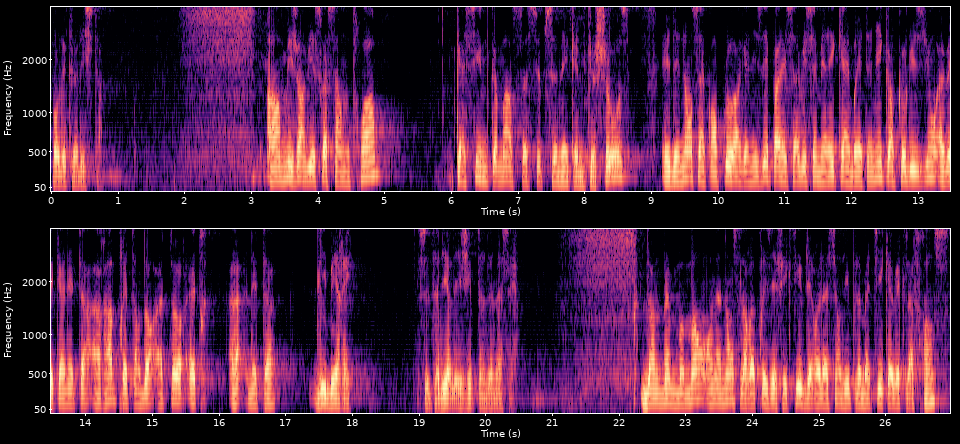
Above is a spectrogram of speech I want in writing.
pour le Kurdistan. En mi-janvier 63, Kassim commence à soupçonner quelque chose et dénonce un complot organisé par les services américains et britanniques en collusion avec un État arabe prétendant à tort être un État libéré, c'est-à-dire l'Égypte de Nasser. Dans le même moment, on annonce la reprise effective des relations diplomatiques avec la France.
